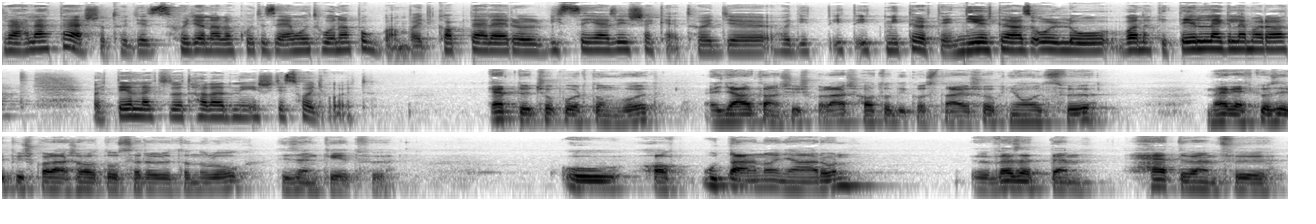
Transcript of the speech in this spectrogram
rálátásod, hogy ez hogyan alakult az elmúlt hónapokban? Vagy kaptál erről visszajelzéseket, hogy, hogy itt, itt, itt mi történt? Nyílt-e az olló? Van, aki tényleg lemaradt? Vagy tényleg tudod haladni, és hogy ez hogy volt? Kettő csoportom volt, egy általános iskolás, hatodik osztályosok, 8 fő, meg egy középiskolás autószerelő tanulók, 12 fő. Ó, a, utána nyáron vezettem 70 fő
